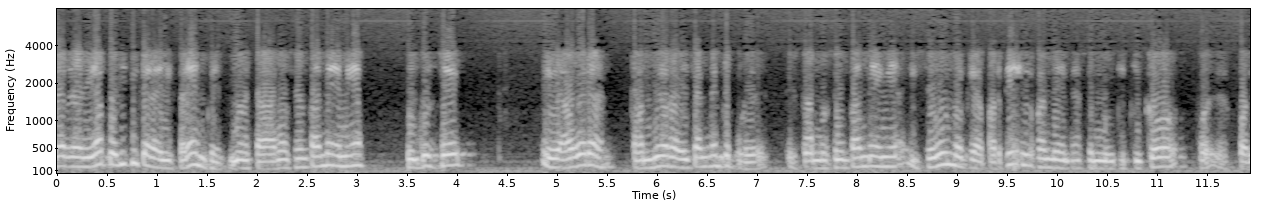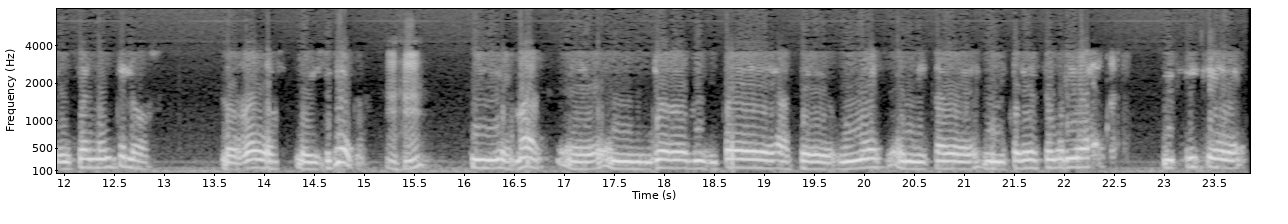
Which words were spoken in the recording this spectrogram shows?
la realidad política era diferente, no estábamos en pandemia, entonces eh, ahora cambió radicalmente porque estamos en pandemia y segundo que a partir de la pandemia se multiplicó exponencialmente los los robos de bicicletas. Y es más, eh, yo visité hace un mes el Ministerio de Seguridad y vi que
